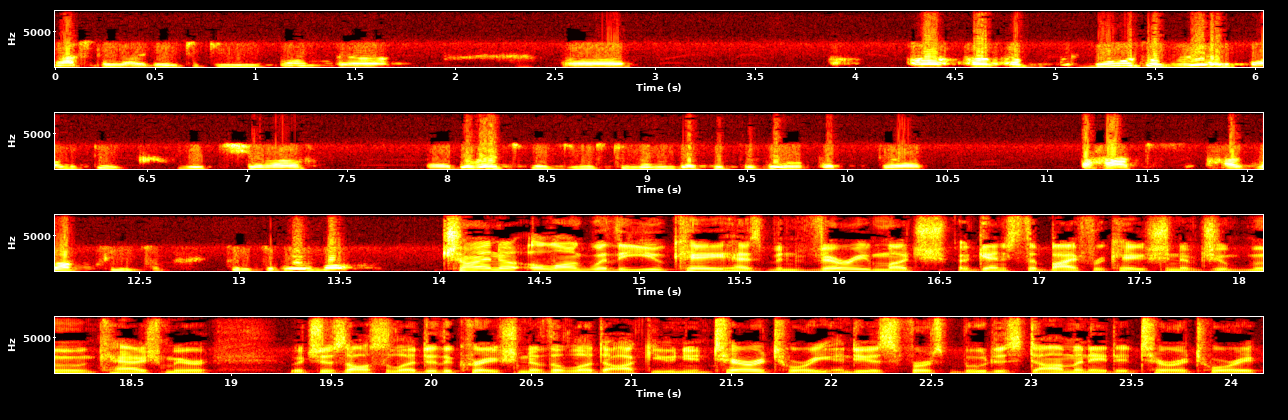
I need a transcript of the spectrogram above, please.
national identities and uh, uh, a, dose of real politics, which uh, uh, the West was used to many decades ago, but uh, perhaps has not seen since the Cold War. China, along with the UK, has been very much against the bifurcation of Jammu and Kashmir, which has also led to the creation of the Ladakh Union Territory, India's first Buddhist dominated territory.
